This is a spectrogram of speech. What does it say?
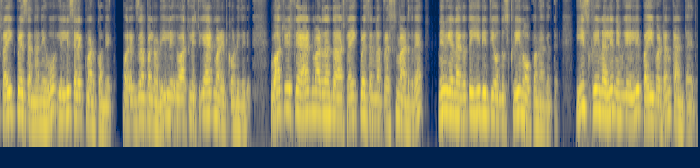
ಸ್ಟ್ರೈಕ್ ಪ್ರೈಸ್ ಅನ್ನ ನೀವು ಇಲ್ಲಿ ಸೆಲೆಕ್ಟ್ ಮಾಡ್ಕೊಬೇಕು. ಫಾರ್ ಎಕ್ಸಾಂಪಲ್ ನೋಡಿ, ಇಲ್ಲಿ ವಾಚ್ ಲಿಸ್ಟ್ಗೆ ಆಡ್ ಮಾಡಿ ಇಟ್ಕೊಂಡಿದ್ದೀರಿ. ವಾಚ್ ಲಿಸ್ಟ್ಗೆ ಆಡ್ ಮಾಡಿದಂತಹ ಸ್ಟ್ರೈಕ್ ಪ್ರೈಸ್ ಅನ್ನ ಪ್ರೆಸ್ ಮಾಡಿದ್ರೆ, ನಿಮ್ಗೆ ಏನಾಗುತ್ತೆ? ಈ ರೀತಿ ಒಂದು ಸ್ಕ್ರೀನ್ ಓಪನ್ ಆಗುತ್ತೆ. ಈ ಸ್ಕ್ರೀನ್ ಅಲ್ಲಿ ನಿಮ್ಗೆ ಇಲ್ಲಿ ಬೈ ಬಟನ್ ಕಾಣ್ತಾ ಇದೆ.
